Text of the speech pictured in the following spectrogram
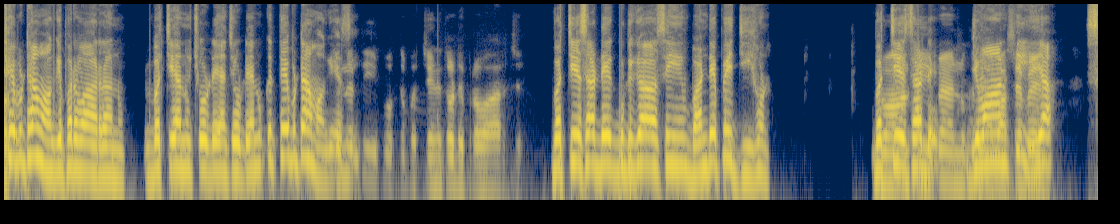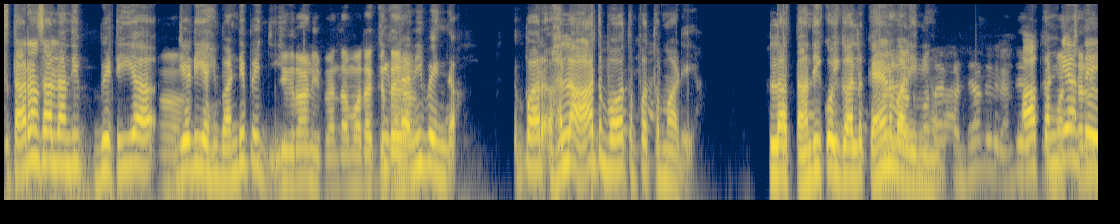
ਕਿੱਥੇ ਬਿਠਾਵਾਂਗੇ ਪਰਿਵਾਰਾਂ ਨੂੰ? ਬੱਚਿਆਂ ਨੂੰ ਛੋਟਿਆਂ ਛੋਟਿਆਂ ਨੂੰ ਕਿੱਥੇ ਬਿਠਾਵਾਂਗੇ ਅਸੀਂ? ਧੀ ਪੁੱਤ ਬੱਚੇ ਨੇ ਤੁਹਾਡੇ ਪਰਿਵਾਰ ਚ? ਬੱਚੇ ਸਾਡੇ ਗੁੱਡੀਆਂ ਅਸੀਂ ਵਾਂਡੇ ਭੇਜੀ ਹੁਣ। ਬੱਚੇ ਸਾਡੇ ਜਵਾਨ ਧੀ ਆ 17 ਸਾਲਾਂ ਦੀ ਬੇਟੀ ਆ। ਜਿਹੜੀ ਅਸੀਂ ਵਾਂਡੇ ਭੇਜੀ। ਜਿਗਰਾ ਨਹੀਂ ਪੈਂਦਾ ਮਾਤਾ ਕਿਤੇ ਕਿਤੇ ਨਹੀਂ ਪੈਂਦਾ। ਪਰ ਹਾਲਾਤ ਬਹੁਤ ਪੁੱਤ ਮਾੜੇ ਆ। ਹਾਲਾਤਾਂ ਦੀ ਕੋਈ ਗੱਲ ਕਹਿਣ ਵਾਲੀ ਨਹੀਂ ਮਾਤਾ ਕੰਡਿਆਂ ਤੇ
